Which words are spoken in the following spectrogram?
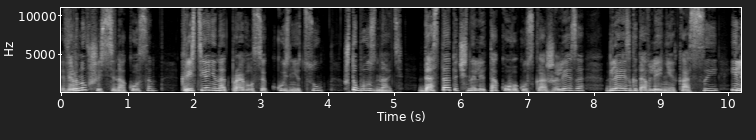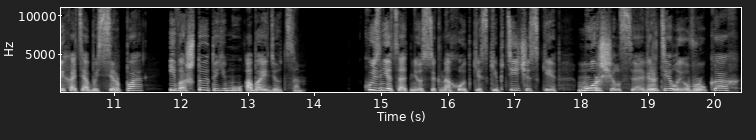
Вернувшись с сенокоса, крестьянин отправился к кузнецу, чтобы узнать, достаточно ли такого куска железа для изготовления косы или хотя бы серпа и во что это ему обойдется. Кузнец отнесся к находке скептически, морщился, вертел ее в руках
